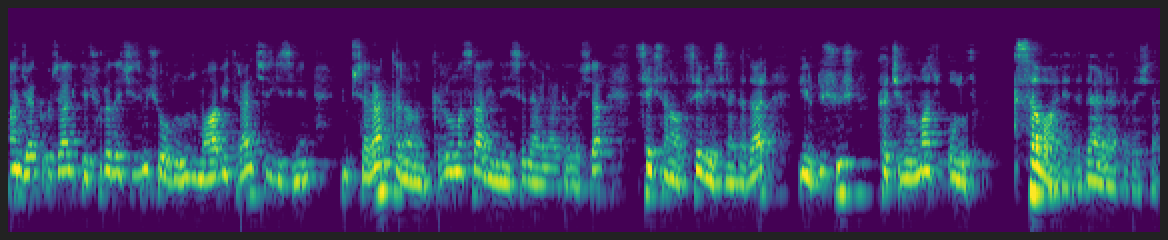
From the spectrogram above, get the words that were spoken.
Ancak özellikle şurada çizmiş olduğumuz mavi trend çizgisinin yükselen kanalın kırılması halinde ise değerli arkadaşlar 86 seviyesine kadar bir düşüş kaçınılmaz olur. Kısa vadede değerli arkadaşlar.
